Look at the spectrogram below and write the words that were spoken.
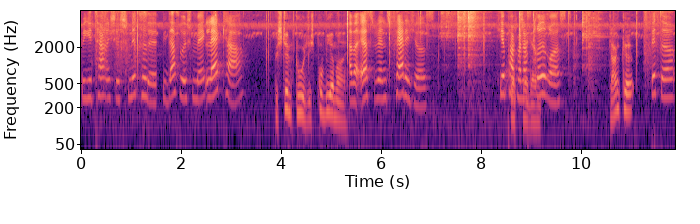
Vegetarische Schnitzel. Wie das wohl schmeckt? Lecker. bestimmt gut. Ich probiere mal. Aber erst, wenn es fertig ist. Hier, Papa, das Dank. Grillrost. Danke. Bitte.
